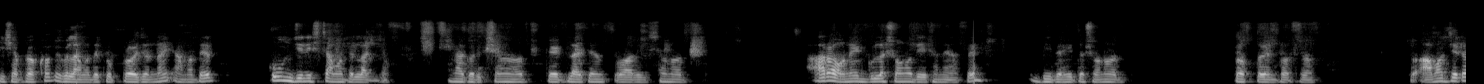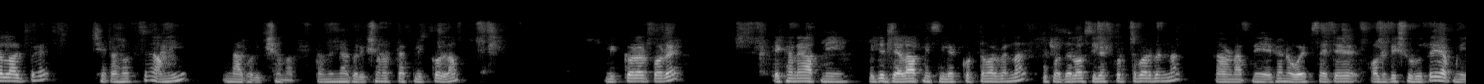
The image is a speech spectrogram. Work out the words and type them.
হিসাব রক্ষক, এগুলো আমাদের খুব প্রয়োজন নাই। আমাদের কোন জিনিসটা আমাদের লাগবে? নাগরিক সনদ ট্রেড লাইসেন্স ওয়ারিক সনদ, আরও অনেকগুলো সনদ এখানে আছে। বিবাহিত সনদ, প্রত্যয়নপত্র। তো আমার যেটা লাগবে, সেটা হচ্ছে আমি নাগরিক সনদ। তো আমি নাগরিক সনদটা ক্লিক করলাম। ক্লিক করার পরে এখানে আপনি, এই যে জেলা আপনি সিলেক্ট করতে পারবেন না, উপজেলাও সিলেক্ট করতে পারবেন না, কারণ আপনি এখানে ওয়েবসাইটে অলরেডি শুরুতেই আপনি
